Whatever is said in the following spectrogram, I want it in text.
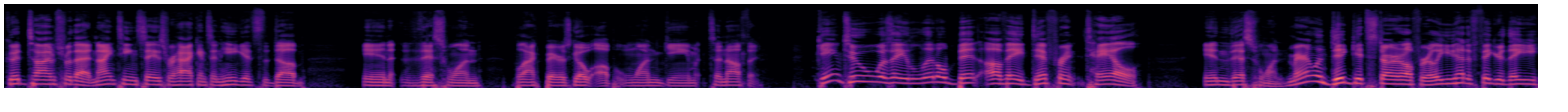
good times for that. 19 saves for Hackinson. He gets the dub in this one. Black Bears go up one game to nothing. Game two was a little bit of a different tale in this one. Maryland did get started off early. You had to figure they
